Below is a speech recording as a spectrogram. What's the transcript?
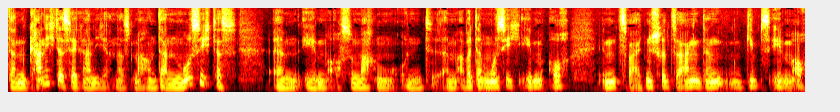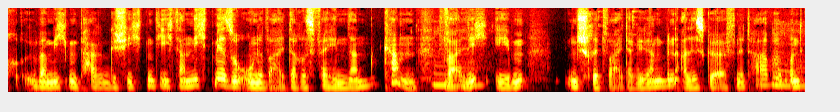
dann kann ich das ja gar nicht anders machen. Dann muss ich das ähm, eben auch so machen. Und ähm, aber dann muss ich eben auch im zweiten Schritt sagen, dann gibt's eben auch über mich ein paar Geschichten, die ich dann nicht mehr so ohne weiteres verhindern kann, mhm. weil ich eben einen Schritt weitergegangen bin, alles geöffnet habe mhm. und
